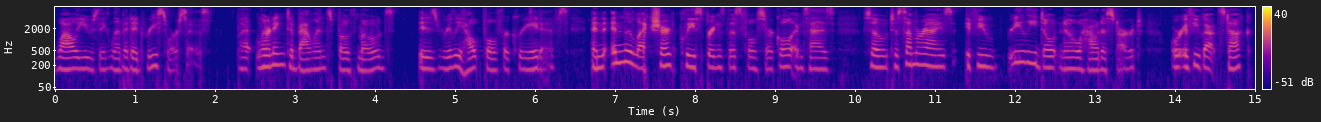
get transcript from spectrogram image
while using limited resources. But learning to balance both modes is really helpful for creatives. And in the lecture, Cleese brings this full circle and says So, to summarize, if you really don't know how to start, or if you got stuck,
